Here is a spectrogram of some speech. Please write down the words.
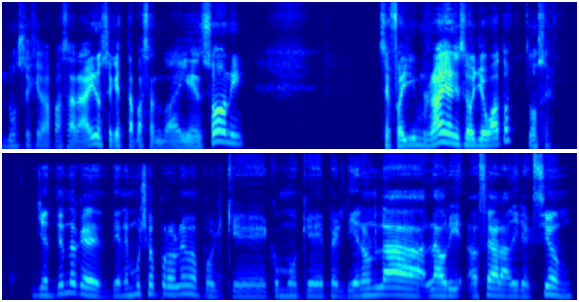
No sé qué va a pasar ahí, no sé qué está pasando ahí en Sony. Se fue Jim Ryan y se lo llevó a todo, no sé. Yo entiendo que tiene muchos problemas porque como que perdieron la, o sea, la dirección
